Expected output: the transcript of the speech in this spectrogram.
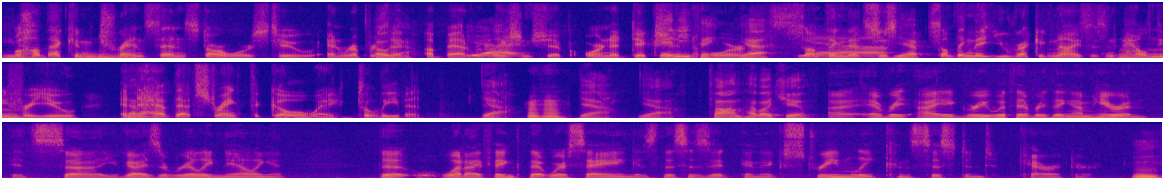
You well know. how that can transcend star wars too and represent yeah. a bad Yes. relationship or an addiction Anything, or yes. something that's just Yep. something that you recognize isn't healthy for you and to have that strength to go away to leave it Yeah, Mhm. yeah, yeah. Tom, how about you? Uh, every I agree with everything I'm hearing. It's uh, you guys are really nailing it. The what I think that we're saying is this is it, an extremely consistent character, Mm.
